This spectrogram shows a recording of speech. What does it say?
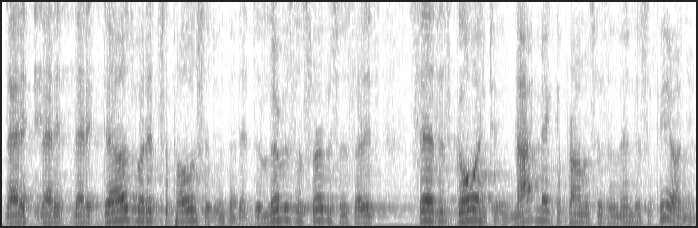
that it, that it, that it does what it's supposed to do, that it delivers the services that it says it's going to, not make the promises and then disappear on you.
